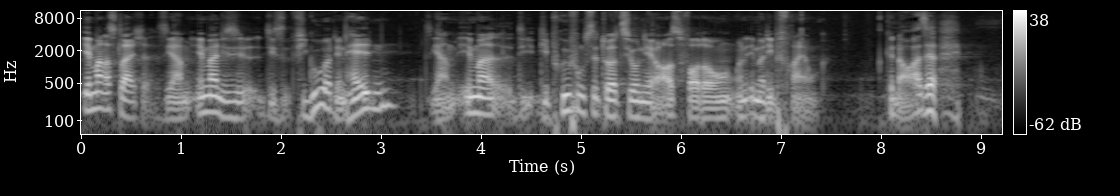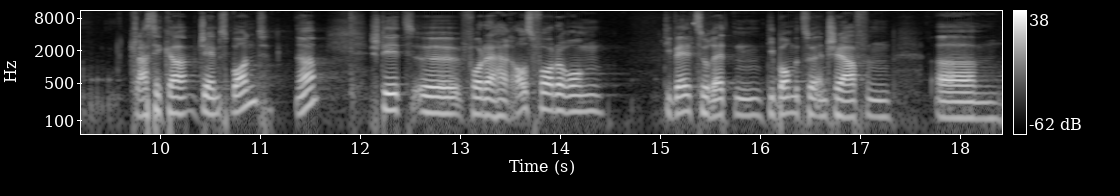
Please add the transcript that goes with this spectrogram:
immer das Gleiche. Sie haben immer diese, diese Figur, den Helden, Sie haben immer die, die Prüfungssituation, die Herausforderung und immer die Befreiung. Genau, also Klassiker James Bond ne, steht äh, vor der Herausforderung, die Welt zu retten, die Bombe zu entschärfen, ähm,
